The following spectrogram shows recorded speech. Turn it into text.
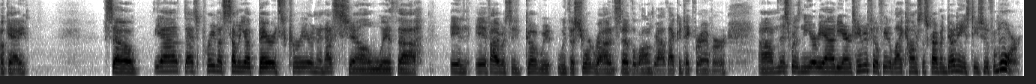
Okay. So, yeah, that's pretty much summing up Barrett's career in a nutshell with uh in if I was to go with, with the short route instead of the long route, that could take forever. Um, this was Neo Reality Entertainment. Feel free to like, comment, subscribe, and donate. Stay tuned for more.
